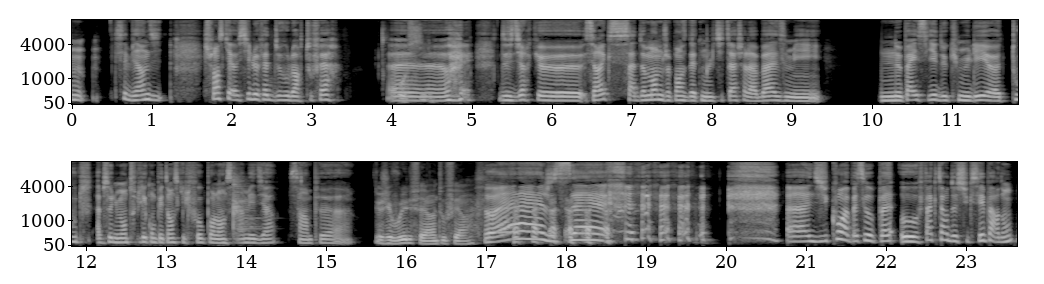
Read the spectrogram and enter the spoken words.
Mmh, c'est bien dit. Je pense qu'il y a aussi le fait de vouloir tout faire. Euh, ouais, de se dire que c'est vrai que ça demande, je pense, d'être multitâche à la base, mais ne pas essayer de cumuler euh, toutes, absolument toutes les compétences qu'il faut pour lancer un média, c'est un peu. Euh, J'ai voulu le faire, hein, tout faire. Hein. Ouais, je sais. Euh, du coup, on va passer au, au facteur de succès, pardon.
